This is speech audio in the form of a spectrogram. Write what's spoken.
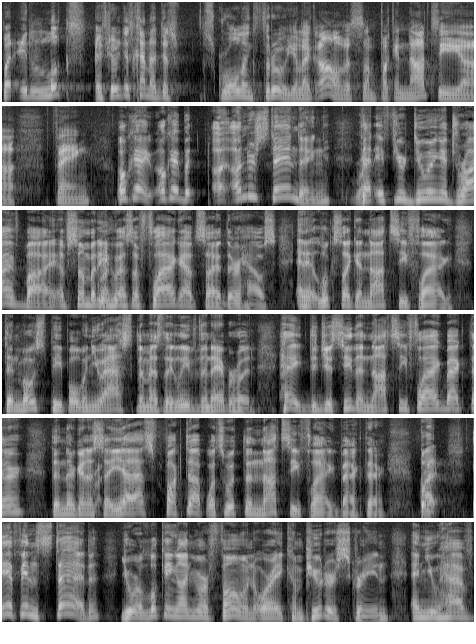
but it looks if you're just kind of just scrolling through, you're like, oh, there's some fucking Nazi uh, thing. Okay, okay, but uh, understanding that if you're doing a drive-by of somebody who has a flag outside their house and it looks like a Nazi flag, then most people, when you ask them as they leave the neighborhood, "Hey, did you see the Nazi flag back there?" Then they're gonna say, "Yeah, that's fucked up. What's with the Nazi flag back there?" But if instead you're looking on your phone or a computer screen and you have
